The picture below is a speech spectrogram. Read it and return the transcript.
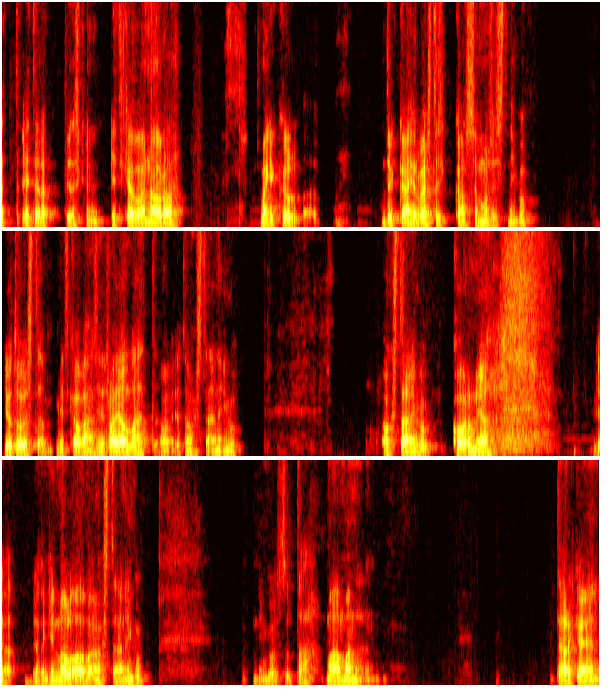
että ei tiedä, pitäisikö itkeä vai nauraa. Mäkin kyllä tykkään hirveästi myös semmoisista niin jutuista, mitkä on vähän siinä rajalla, että, että onko tämä niin kuin, niin kuin kornia ja jotenkin noloa vai onko tämä niin kuin, niin kuin, tota, maailman tärkein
